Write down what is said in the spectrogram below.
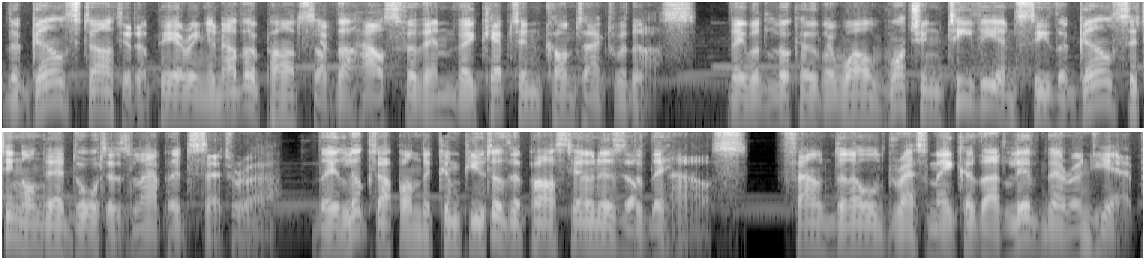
the girl started appearing in other parts of the house for them they kept in contact with us. They would look over while watching TV and see the girl sitting on their daughter's lap etc. They looked up on the computer the past owners of the house, found an old dressmaker that lived there and yep,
